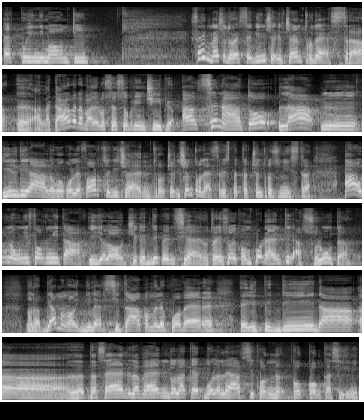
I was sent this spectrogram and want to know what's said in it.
e quindi Monti. Se invece dovesse vincere il centrodestra, eh, alla Camera vale lo stesso principio, al Senato la, mh, mm, il dialogo con le forze di centro, cioè il centrodestra rispetto al centrosinistra, ha una uniformità ideologica e di pensiero tra i suoi componenti assoluta non abbiamo noi diversità come le può avere eh, il PD da, eh, da Selle, da Vendola che vuole allearsi con, con, con Casini.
